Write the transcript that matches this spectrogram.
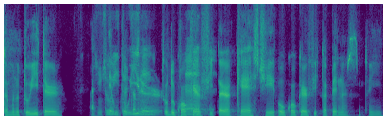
Tamo no Twitter. A gente tem um Twitter Twitter. Tudo qualquer É. fita cast ou qualquer fita apenas. Daí,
